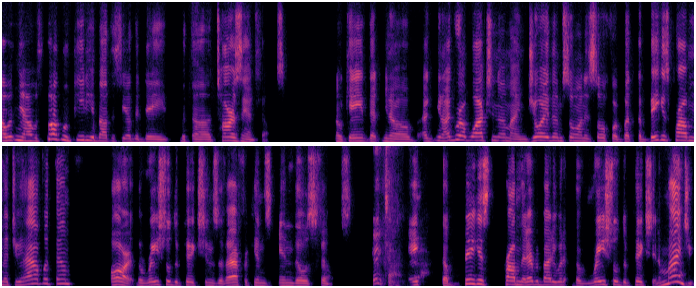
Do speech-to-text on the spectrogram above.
I was you know I was talking with Petey about this the other day with uh Tarzan films. Okay, that you know I, you know I grew up watching them, I enjoy them, so on and so forth. But the biggest problem that you have with them are the racial depictions of Africans in those films. Big time. Okay? The biggest problem that everybody would the racial depiction. And mind you,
